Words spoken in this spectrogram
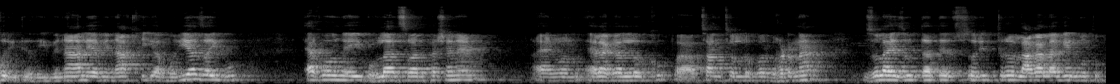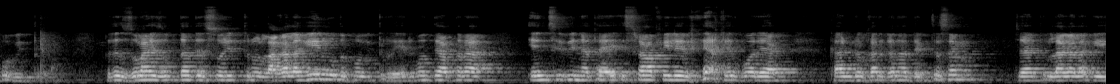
করিতে হইবে না হলে আমি না খাইয়া মরিয়া যাইব। এখন এই ভোলা সোয়ার ফ্যাশনে, এখন এলাকার লোক খুব চাঞ্চল্যকর ঘটনা। জুলাই যোদ্ধাদের চরিত্র লাগালাগির মতো পবিত্র। জুলাই যোদ্ধাদের চরিত্র লাগালাগির মতো পবিত্র। এর মধ্যে আপনারা এনসিপি নেতা ইসরাফিলের একের পর এক কাণ্ড কারখানা দেখতেছেন। যাক, লাগালাগি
